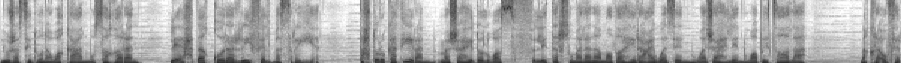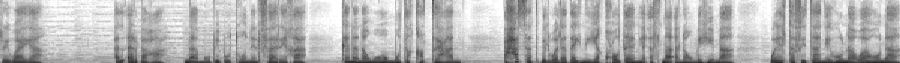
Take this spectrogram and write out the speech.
يجسدون واقعا مصغرا لإحدى قرى الريف المصري. تحضر كثيرا مشاهد الوصف لترسم لنا مظاهر عوز وجهل وبطالة. نقرأ في الرواية الأربعة ناموا ببطون فارغة. كان نومهم متقطعا. أحست بالولدين يقعدان أثناء نومهما ويلتفتان هنا وهنا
